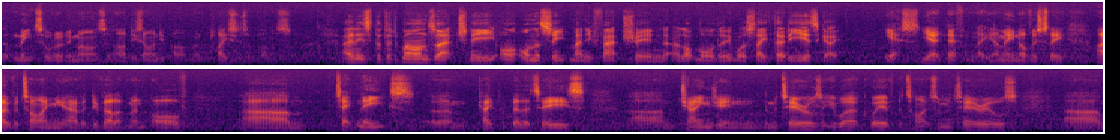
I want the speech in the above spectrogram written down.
that meets all the demands that our design department places upon us. And is the demands actually on, on the seat manufacturing a lot more than it was, say, 30 years ago? Yes, yeah, definitely. I mean, obviously, over time you have a development of um, techniques, um, capabilities, um, changing the materials that you work with, the types of materials, um,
